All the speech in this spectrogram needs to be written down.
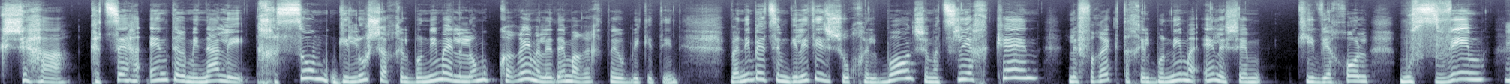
כשה... הקצה האין-טרמינלי חסום, גילו שהחלבונים האלה לא מוכרים על ידי מערכת היוביקיטין. ואני בעצם גיליתי איזשהו חלבון שמצליח כן לפרק את החלבונים האלה שהם כביכול מוסווים, mm-hmm.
